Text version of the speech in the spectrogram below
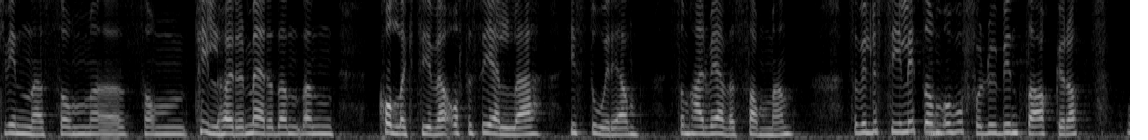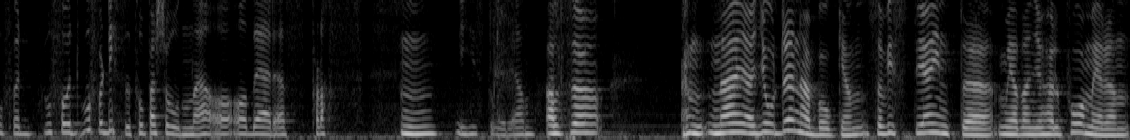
kvinne som, uh, som tilhører mer den, den, kollektive, offisielle historien som her veves sammen. Så vil du si litt om hvorfor du begynte akkurat hvorfor disse to personene og, og deres plass mm. i historien? Alltså, när jag gjorde den här boken så visste jag inte medan jag höll på med den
